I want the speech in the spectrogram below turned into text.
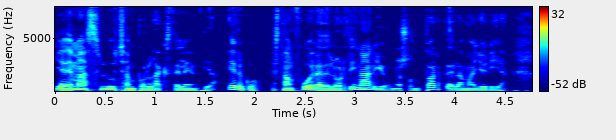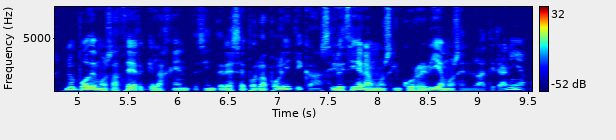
y además luchan por la excelencia. Ergo, están fuera del ordinario, no son parte de la mayoría. No podemos hacer que la gente se interese por la política. Si lo hiciéramos, incurriríamos en la tiranía.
